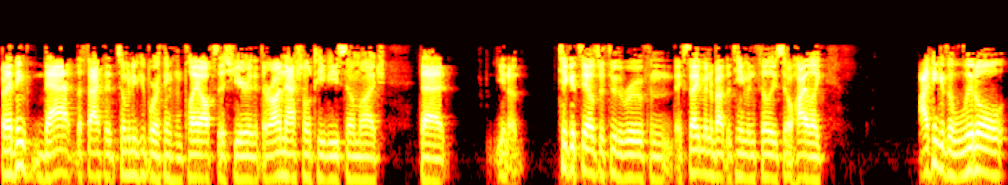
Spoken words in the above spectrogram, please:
But I think that the fact that so many people are thinking playoffs this year, that they're on national TV so much, that you know, ticket sales are through the roof, and excitement about the team in Philly so high, like. I think it's a little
